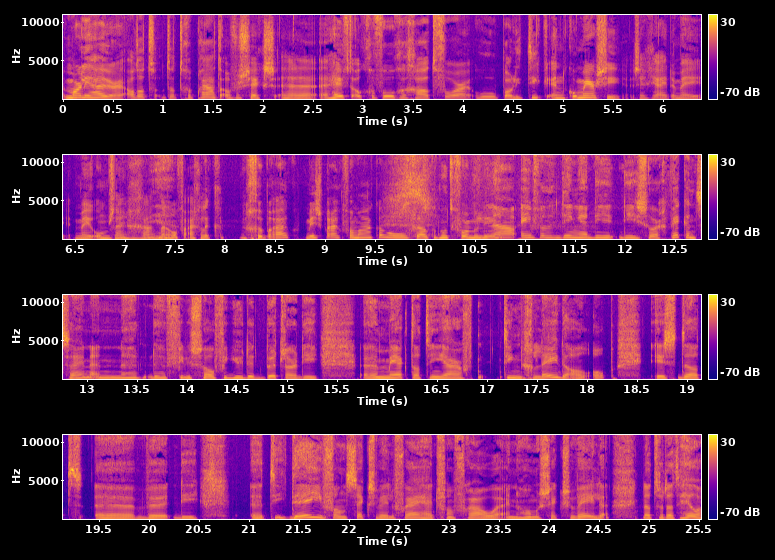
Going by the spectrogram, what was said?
Marley Huijer, al dat, dat gepraat over seks... eh, heeft ook gevolgen gehad voor hoe politiek en commercie... zeg jij, ermee mee om zijn gegaan. Ja. Nou, Of eigenlijk gebruik, misbruik van maken? Hoe zou ik het moeten formuleren? Nou, een van de dingen die, die zorgwekkend zijn... en eh, de filosoof Judith Butler die eh, merkt dat een jaar of tien geleden al op... is dat eh, we die het idee van seksuele vrijheid van vrouwen en homoseksuelen... dat, we dat, heel,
